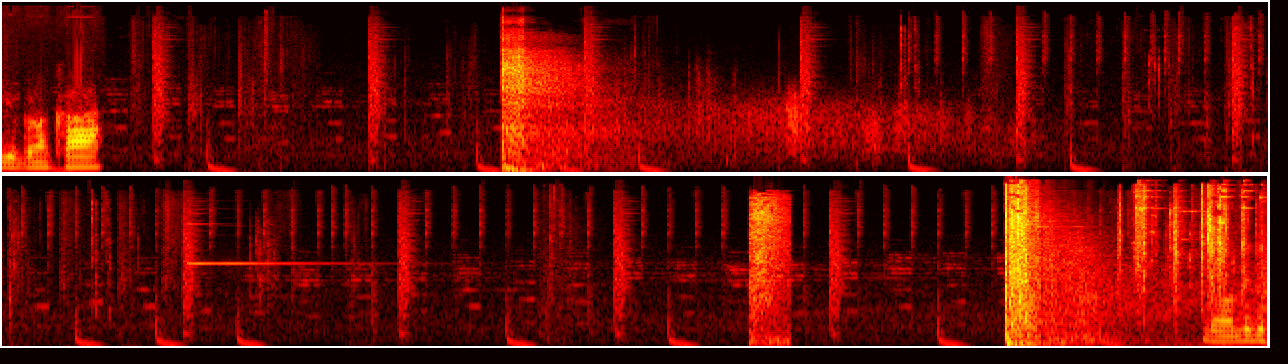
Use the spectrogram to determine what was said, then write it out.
อยู่บนหลังคา โดนไปดิ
